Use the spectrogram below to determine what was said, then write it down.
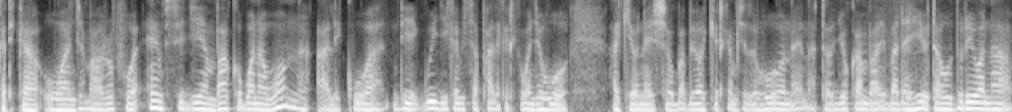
katika uwanja maarufu wa MCG ambako bwana Won alikuwa ndiye gwiji kabisa pale katika uwanja huo akionyesha ubabe wake katika mchezo huo, na inatarajiwa kwamba ibada hiyo itahudhuriwa na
